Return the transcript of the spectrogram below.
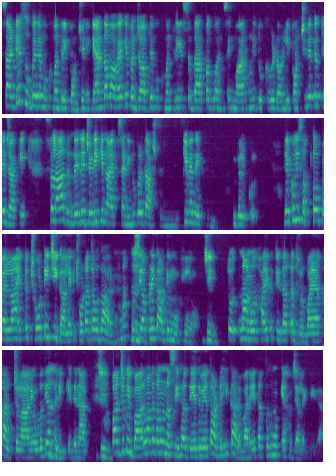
ਸਾਡੇ ਸੂਬੇ ਦੇ ਮੁੱਖ ਮੰਤਰੀ ਪਹੁੰਚੇ ਨੇ। ਕਹਿਣ ਦਾ ਭਾਵ ਹੈ ਕਿ ਪੰਜਾਬ ਦੇ ਮੁੱਖ ਮੰਤਰੀ ਸਰਦਾਰ ਭਗਵੰਤ ਸਿੰਘ ਮਾਨ ਹੁਣੀ ਦੁੱਖ ਵਡਾਉਣ ਲਈ ਪਹੁੰਚੇ ਨੇ ਤੇ ਉੱਥੇ ਜਾ ਕੇ ਸਲਾਹ ਦਿੰਦੇ ਨੇ ਜਿਹੜੀ ਕਿ ਨਾਇਬ ਸੈਣੀ ਨੂੰ ਬਰਦਾਸ਼ਤ ਨਹੀਂ ਹੁੰਦੀ। ਕਿਵੇਂ ਦੇਖਦੇ ਹੋ? ਬਿਲਕੁਲ। ਦੇਖੋ ਜੀ ਸਭ ਤੋਂ ਪਹਿਲਾਂ ਇੱਕ ਛੋਟੀ ਜੀ ਗੱਲ ਇੱਕ ਛੋਟਾ ਜਿਹਾ ਉਦਾਹਰਣ ਹੈ। ਨਾ ਤੁਸੀਂ। ਆਪਣੇ ਘਰ ਦੇ ਮੁਖੀ ਹੋ। ਜੀ। ਤੋ ਤੁਹਾਨੂੰ ਹਰ ਇੱਕ ਚੀਜ਼ ਦਾ ਤਜਰਬਾ ਆ ਘਰ ਚਲਾ ਰਹੇ ਹੋ ਵਧੀਆ। ਤਰੀਕੇ ਦੇ ਨਾਲ। ਪਰ ਜੇ ਕੋਈ ਬਾਹਰੋਂ ਆ ਕੇ ਤੁਹਾਨੂੰ ਨਸੀਹਤ ਦੇ ਦੇਵੇ ਤੁਹਾਡੇ ਹੀ ਘਰ ਬਾਰੇ ਤਾਂ ਤੁਹਾਨੂੰ ਕਿਹੋ ਜਿਹਾ ਲੱਗੇਗਾ?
